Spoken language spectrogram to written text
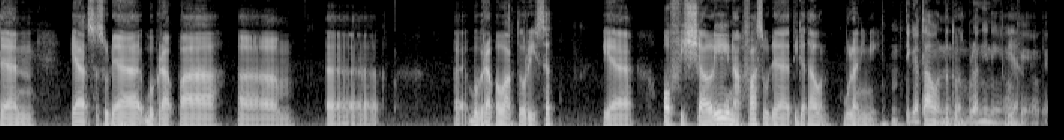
dan ya sesudah beberapa em, eh, eh, beberapa waktu riset ya officially Nafas sudah tiga tahun bulan ini. Hmm, tiga tahun Betul. bulan ini. Oke Iya. oke.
